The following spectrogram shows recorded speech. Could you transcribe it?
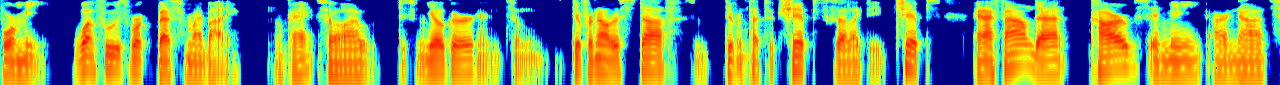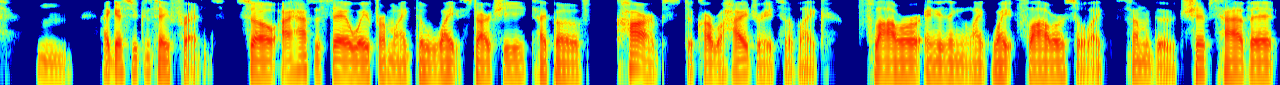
for me? What foods work best for my body? Okay. So I would do some yogurt and some different other stuff, some different types of chips because I like to eat chips. And I found that carbs and me are not, hmm, I guess you can say friends. So I have to stay away from like the white starchy type of carbs, the carbohydrates of like flour, anything like white flour. So like some of the chips have it.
